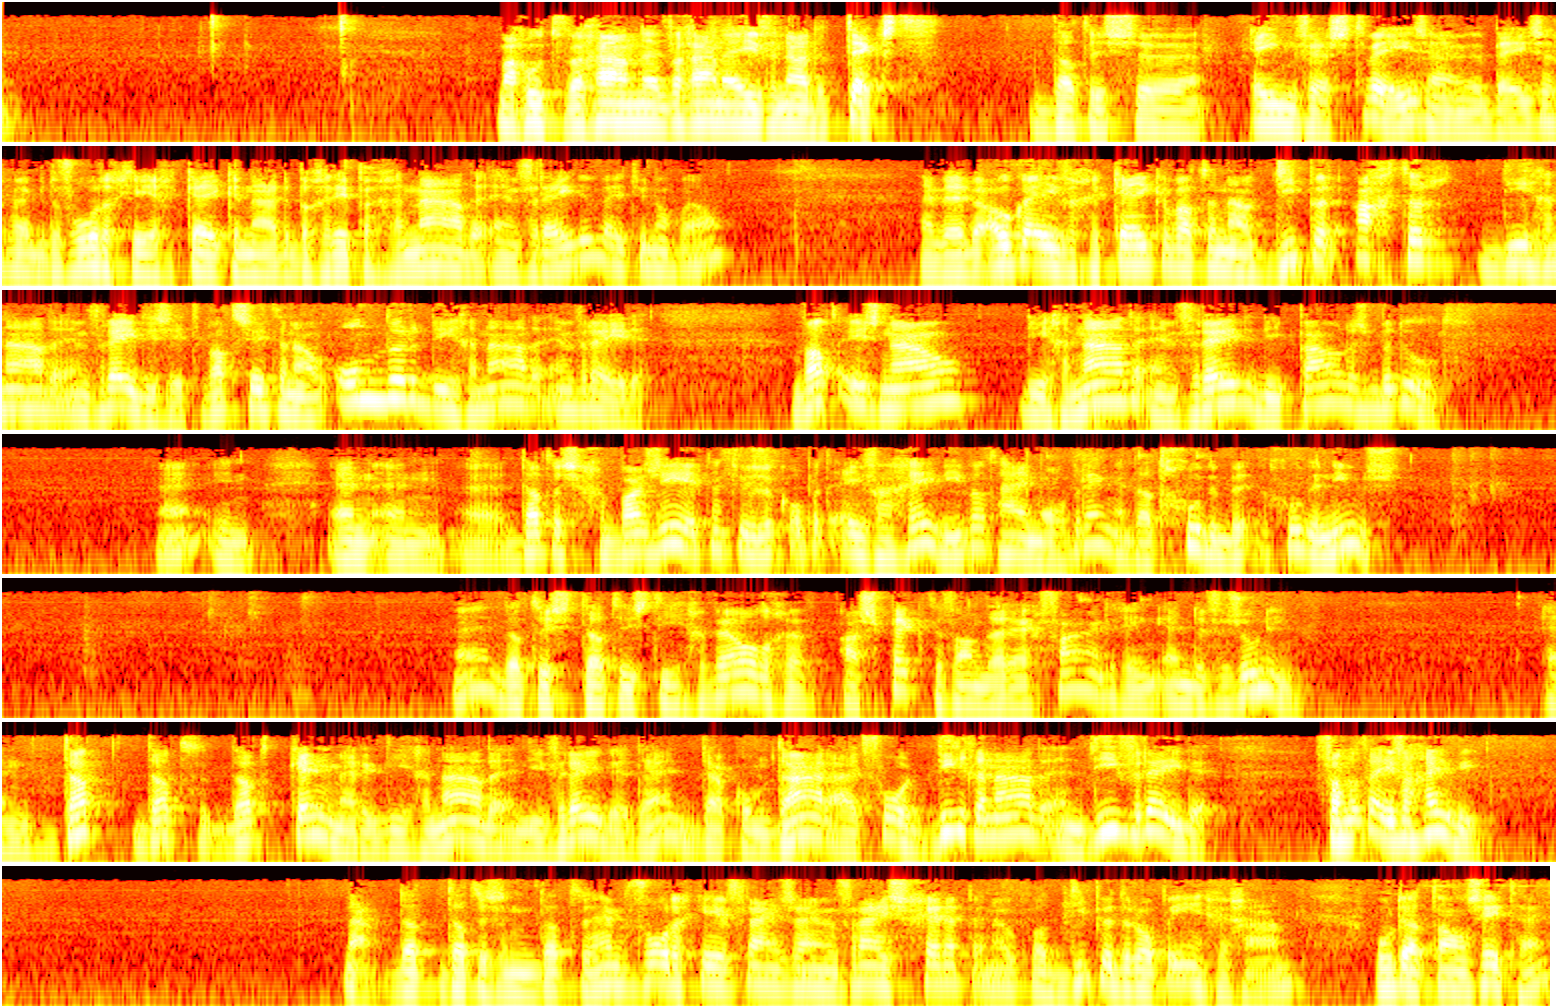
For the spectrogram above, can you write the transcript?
Maar goed, we gaan, eh, we gaan even naar de tekst. Dat is uh, eh, 1 vers 2 zijn we bezig. We hebben de vorige keer gekeken naar de begrippen genade en vrede, weet u nog wel. En we hebben ook even gekeken wat er nou dieper achter die genade en vrede zit. Wat zit er nou onder die genade en vrede? Wat is nou die genade en vrede die Paulus bedoelt? In, en en uh, dat is gebaseerd natuurlijk op het evangelie wat hij mocht brengen. Dat goede, goede nieuws dat, is, dat is die geweldige aspecten van de rechtvaardiging en de verzoening. En dat, dat, dat kenmerk, die genade en die vrede, hè, daar komt daaruit voort. Die genade en die vrede van het evangelie. Nou, dat, dat is een, dat we vorige keer vrij, zijn we vrij scherp en ook wat dieper erop ingegaan. Hoe dat dan zit. Hè?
